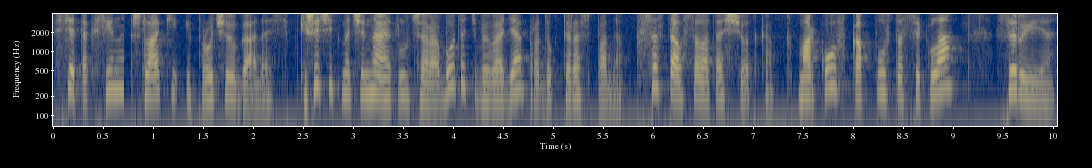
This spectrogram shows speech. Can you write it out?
все токсины, шлаки и прочую гадость. Кишечник начинает лучше работать, выводя продукты распада. Состав салата щетка. Морковь, капуста, свекла – Сырые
